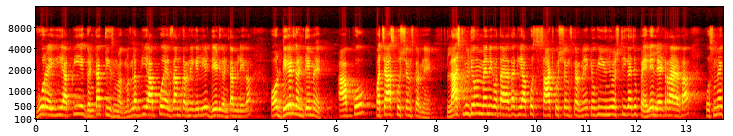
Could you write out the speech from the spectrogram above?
वो रहेगी आपकी एक घंटा तीस मिनट। मतलब कि आपको एग्ज़ाम करने के लिए डेढ़ घंटा मिलेगा। और डेढ़ घंटे में आपको पचास क्वेश्चन करने हैं। लास्ट वीडियो में मैंने बताया था कि आपको साठ क्वेश्चन करने हैं, क्योंकि यूनिवर्सिटी का जो पहले लेटर आया था, उसमें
